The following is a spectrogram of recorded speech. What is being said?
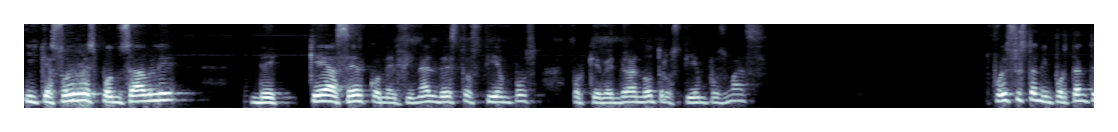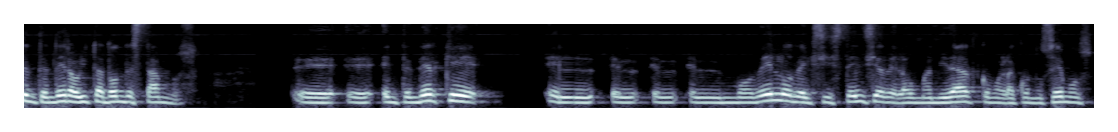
y que soy responsable de qué hacer con el final de estos tiempos porque vendrán otros tiempos más. Por eso es tan importante entender ahorita dónde estamos, eh, entender que el, el modelo de existencia de la humanidad como la conocemos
